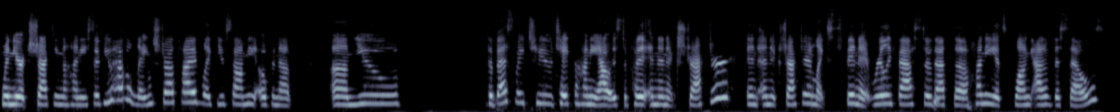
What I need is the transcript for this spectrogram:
when you're extracting the honey. So if you have a Langstroth hive, like you saw me open up, um, you the best way to take the honey out is to put it in an extractor in an extractor and like spin it really fast so that the honey is flung out of the cells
